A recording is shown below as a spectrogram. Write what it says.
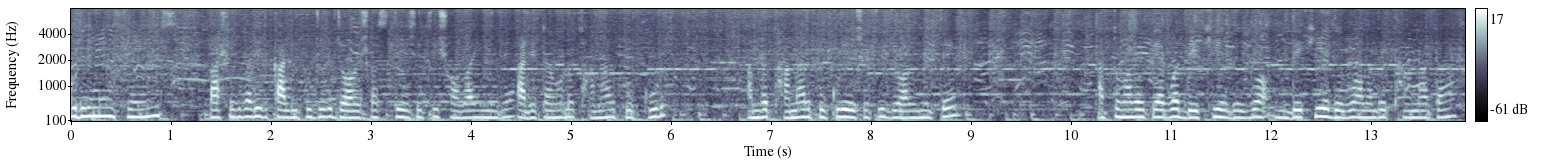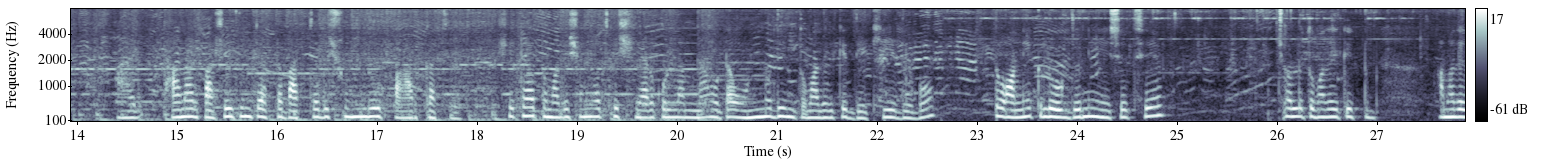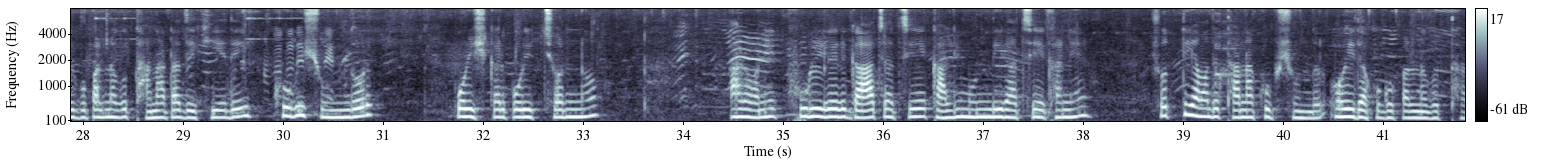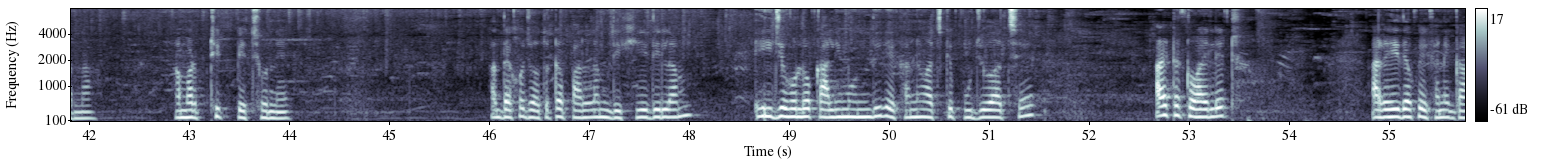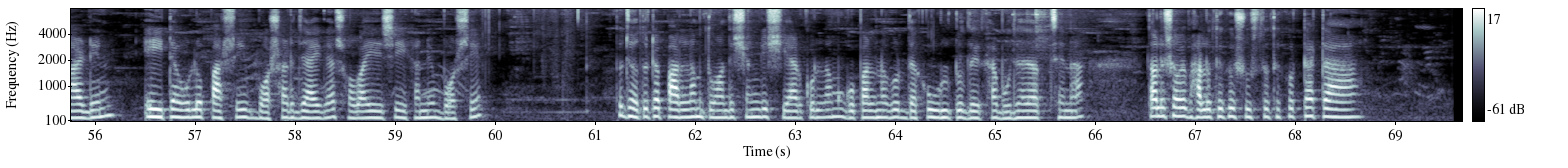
Good evening friends পাশের বাড়ির কালী পুজোর জল সাজতে এসেছি সবাই মিলে, আর এটা হলো থানার পুকুর। আমরা থানার পুকুরে এসেছি জল নিতে। আর তোমাদেরকে একবার দেখিয়ে দেবো দেখিয়ে দেবো আমাদের থানাটা। আর থানার পাশেই কিন্তু একটা বাচ্চাদের সুন্দর পার্ক আছে। সেটা তোমাদের সঙ্গে আজকে শেয়ার করলাম না, ওটা অন্য দিন তোমাদেরকে দেখিয়ে দেব। তো অনেক লোকজনই এসেছে। চলো তোমাদেরকে একটু আমাদের গোপালনগর থানাটা দেখিয়ে দেই। খুবই সুন্দর, পরিষ্কার, পরিচ্ছন্ন। আর অনেক ফুলের গাছ আছে, কালী মন্দির আছে এখানে। সত্যি আমাদের থানা খুব সুন্দর। ওই দেখো গোপালনগর থানা, আমার ঠিক পেছনে। আর দেখো যতটা পারলাম দেখিয়ে দিলাম। এই যে হলো কালী মন্দির, এখানেও আজকে পুজো আছে। আর একটা টয়লেট আর এই দেখো এখানে গার্ডেন এইটা হলো পাশে বসার জায়গা, সবাই এসে এখানে বসে। তো যতটা পারলাম তোমাদের সঙ্গে শেয়ার করলাম। গোপালনগর দেখো উল্টো দেখা, বোঝা যাচ্ছে না। তাহলে সবাই ভালো থেকো, সুস্থ থেকো, টাটা।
